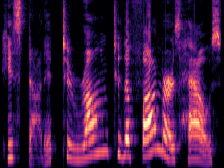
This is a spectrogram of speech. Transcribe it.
He started to run to the farmer's house.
